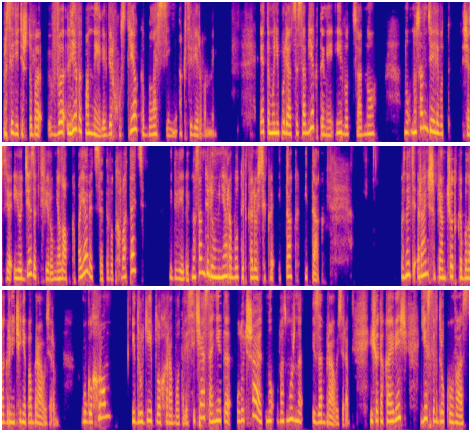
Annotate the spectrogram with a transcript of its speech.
проследите, чтобы в левой панели вверху стрелка была синей, активированной. Это манипуляция с объектами и вот заодно... Ну, на самом деле, вот сейчас я ее дезактивирую, у меня лапка появится, это вот хватать и двигать. На самом деле у меня работает колесико и так, и так. Вы знаете, раньше прям четкое было ограничение по браузерам. Google Chrome и другие плохо работали. Сейчас они это улучшают, но, возможно, из-за браузера. Еще такая вещь, если вдруг у вас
